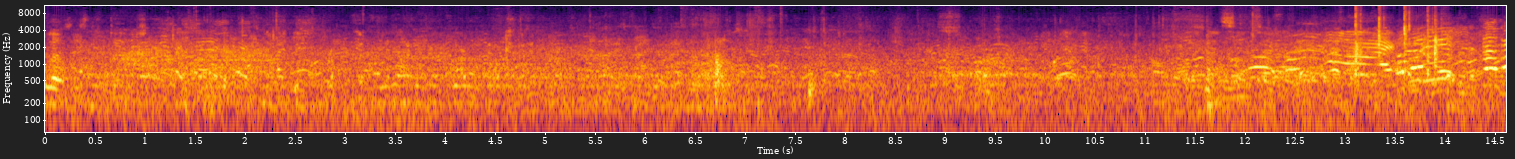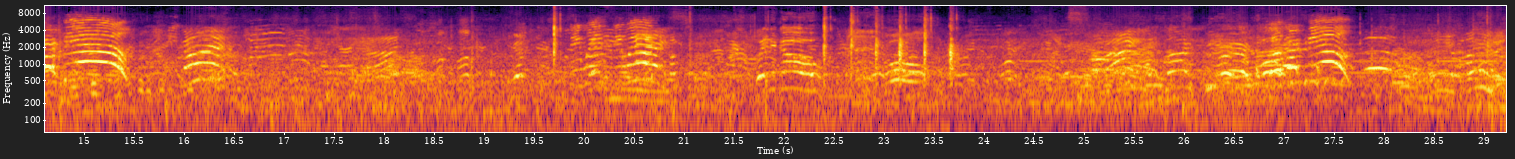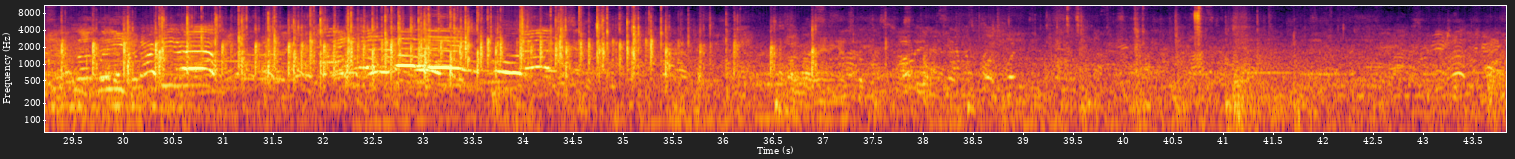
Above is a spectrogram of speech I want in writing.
That? Los, Let's go, Garfield! Keep going! Stay with, stay with! Way to go! Let's go, Garfield! Nice,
